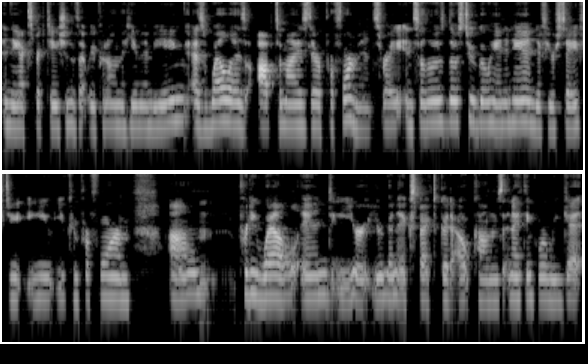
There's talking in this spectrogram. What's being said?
and the expectations that we put on the human being as well as optimize their performance, right? And so those those two go hand in hand. If you're safe, you you, you can perform um, pretty well and you're you're going to expect good outcomes and i think where we get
